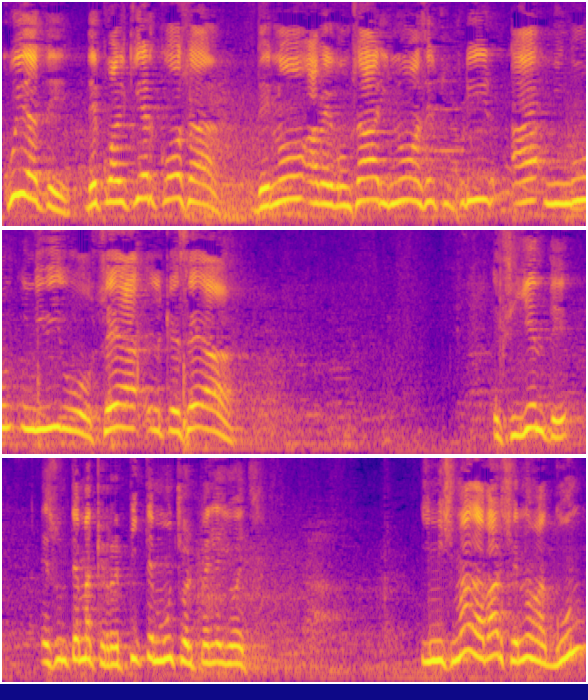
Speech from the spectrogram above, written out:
Cuídate de cualquier cosa, de no avergonzar y no hacer sufrir a ningún individuo, sea el que sea. El siguiente es un tema que repite mucho el Pele Yoetz. Y Mishma davar sheno hagun,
